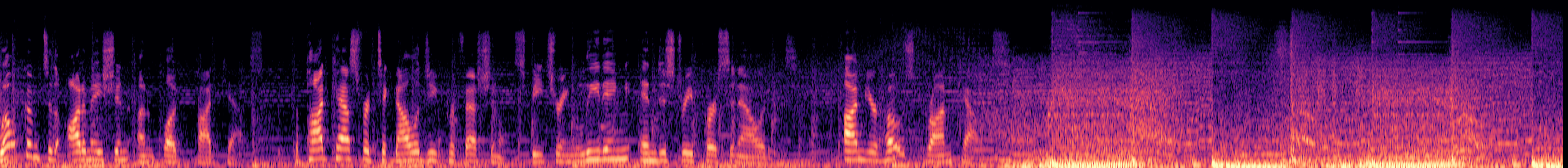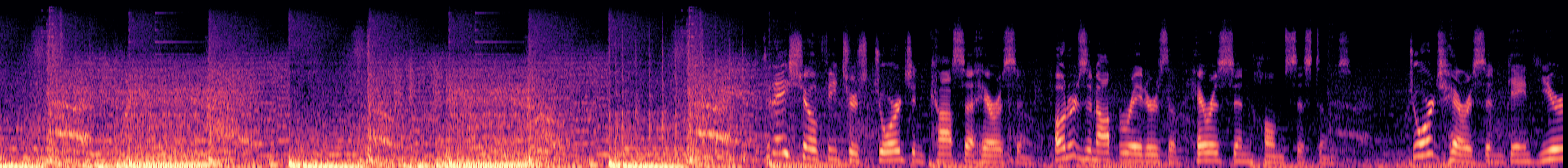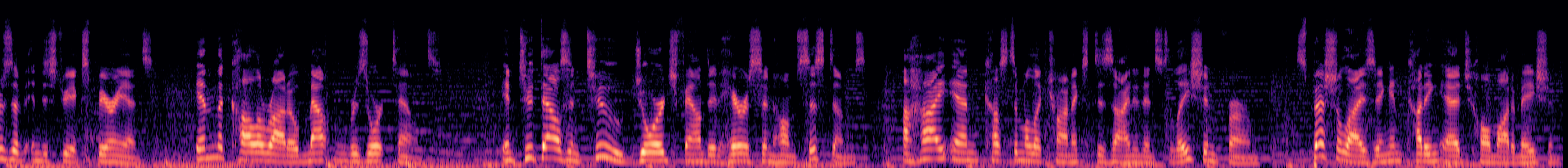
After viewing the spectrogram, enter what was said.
Welcome to the Automation Unplugged podcast, the podcast for technology professionals featuring leading industry personalities. I'm your host, Ron Callis. Today's show features George and Casa Harrison, owners and operators of Harrison Home Systems. George Harrison gained years of industry experience in the Colorado mountain resort towns. In 2002, George founded Harrison Home Systems, a high end custom electronics design and installation firm specializing in cutting edge home automation.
